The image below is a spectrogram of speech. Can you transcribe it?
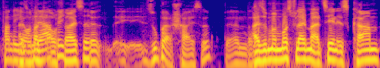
Fand ich also auch nervig. Auch scheiße. Das, äh, super scheiße. Ähm, also man muss vielleicht mal erzählen, es kam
